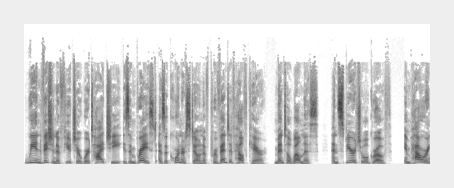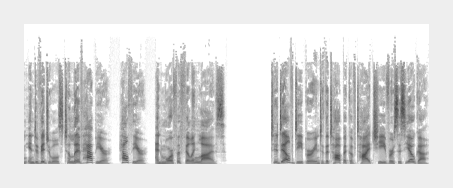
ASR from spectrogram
We envision a future where Tai Chi is embraced as a cornerstone of preventive healthcare, mental wellness, and spiritual growth, empowering individuals to live happier, healthier, and more fulfilling lives. To delve deeper into the topic of Tai Chi versus yoga,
